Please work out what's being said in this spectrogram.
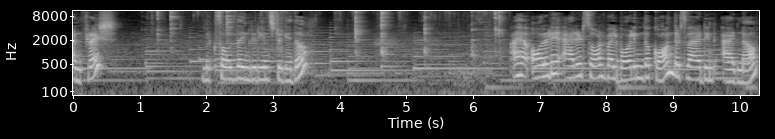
and fresh. Mix all the ingredients together. I have already added salt while boiling the corn that's why I didn't add now.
